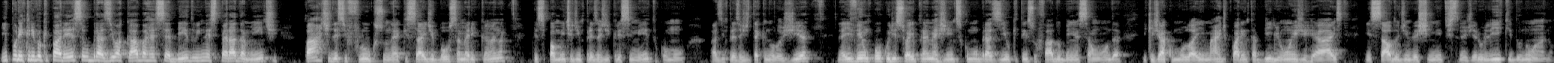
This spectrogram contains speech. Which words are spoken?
E por incrível que pareça, o Brasil acaba recebendo inesperadamente parte desse fluxo né, que sai de bolsa americana, principalmente de empresas de crescimento, como as empresas de tecnologia, né, e vem um pouco disso aí para emergentes como o Brasil, que tem surfado bem essa onda e que já acumula aí mais de 40 bilhões de reais em saldo de investimento estrangeiro líquido no ano.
